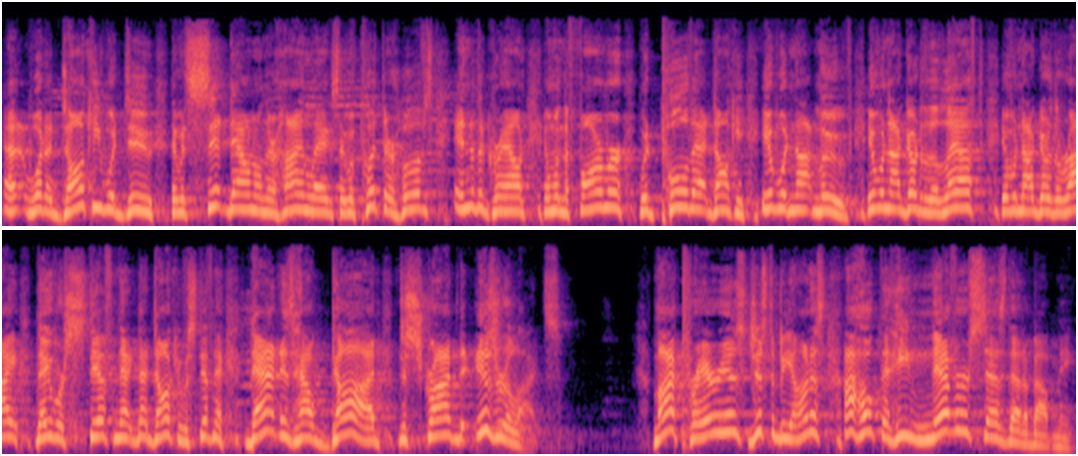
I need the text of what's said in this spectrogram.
uh, what a donkey would do. They would sit down on their hind legs, they would put their hooves into the ground, and when the farmer would pull that donkey, it would not move. It would not go to the left, it would not go to the right. They were stiff necked. That donkey was stiff necked. That is how God described the Israelites. My prayer is, just to be honest, I hope that he never says that about me.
